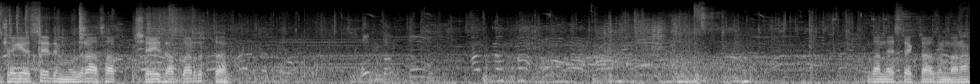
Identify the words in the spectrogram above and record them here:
Üçe gelseydim mızrağı sap, şey saplardık da. Buradan destek lazım bana.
